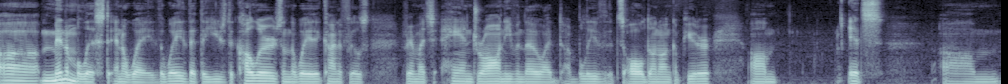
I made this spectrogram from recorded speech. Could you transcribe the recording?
uh, minimalist in a way. The way that they use the colors and the way it kind of feels very much hand drawn, even though I, I believe it's all done on computer. Um, it's um,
